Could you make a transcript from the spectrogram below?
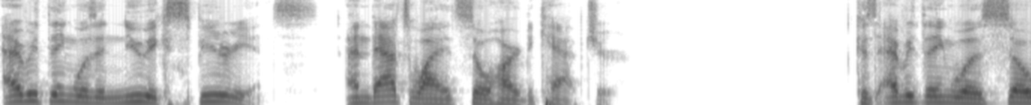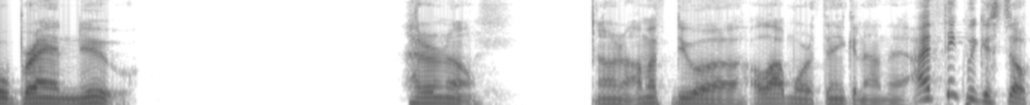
everything was a new experience? And that's why it's so hard to capture because everything was so brand new. I don't know. I don't know. I'm gonna have to do a, a lot more thinking on that. I think we could still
